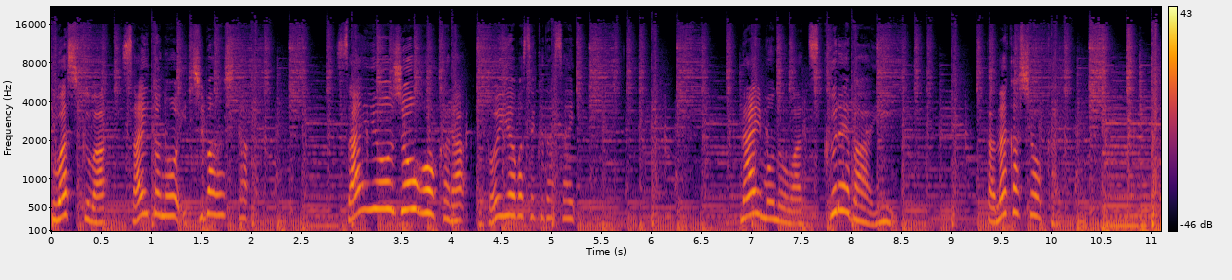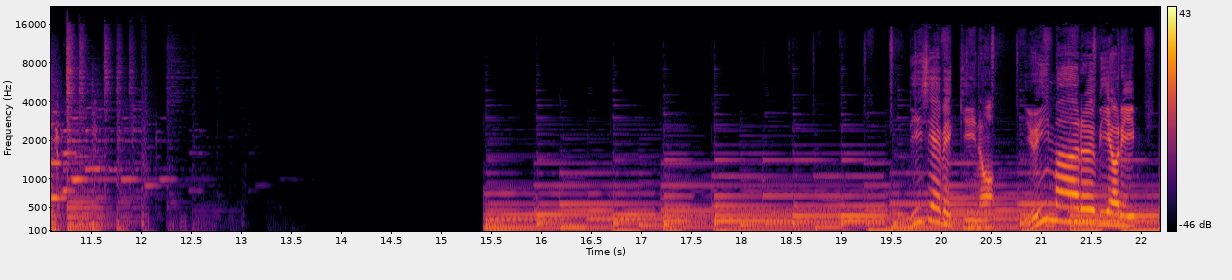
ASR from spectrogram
詳しくはサイトの一番下。採用情報からお問い合わせください。ないものは作ればいい。田中商会ベッキーのゆいまーる日和。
